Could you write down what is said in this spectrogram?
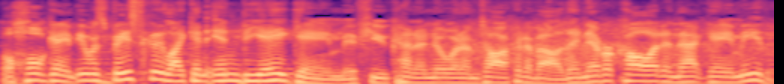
The whole game. It was basically like an NBA game, if you kind of know what I'm talking about. They never call it in that game either.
